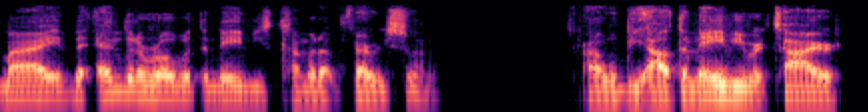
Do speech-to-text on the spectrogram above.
my the end of the road with the Navy's coming up very soon. I will be out the Navy, retired.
